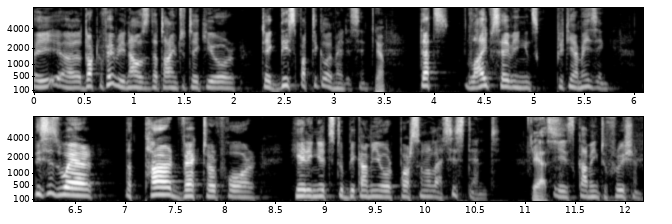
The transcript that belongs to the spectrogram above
Uh, uh, Dr. Fabry, now is the time to take your take this particular medicine. Yep. That's life saving. It's pretty amazing. This is where the third vector for hearing aids to become your personal assistant Yes. is coming to fruition.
